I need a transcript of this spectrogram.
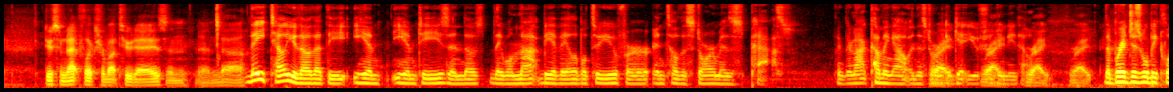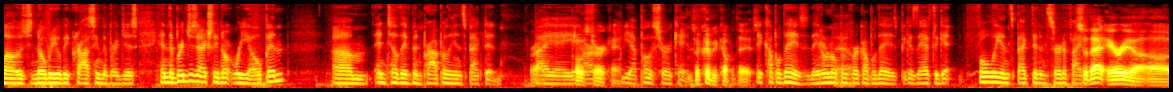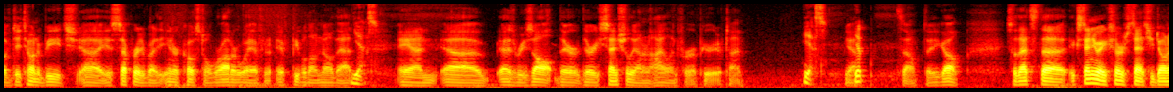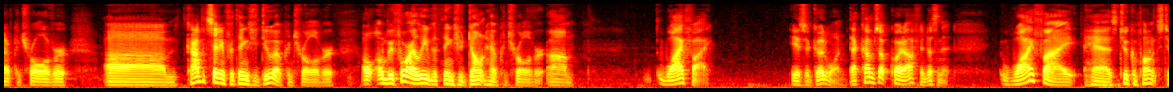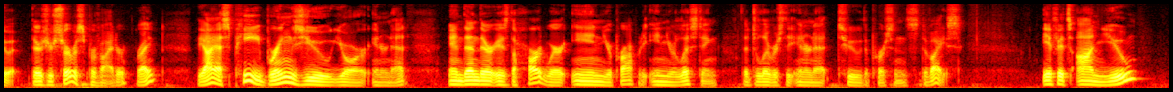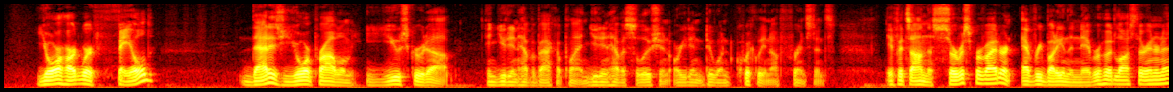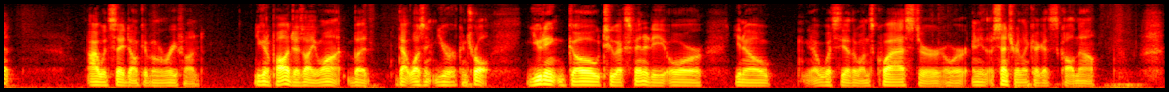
do some Netflix for about two days, and and uh, They tell you though that the EM, EMTs and those they will not be available to you for until the storm is passed. Like they're not coming out in the storm to get you should right, you need help. right, right. The bridges will be closed. Nobody will be crossing the bridges, and the bridges actually don't reopen um, until they've been properly inspected by a Post-hurricane. Yeah, post hurricane. So it could be a couple days. a couple days. They don't open for a couple days because they have to get fully inspected and certified. So that area of Daytona Beach uh, is separated by the intercoastal waterway. If, if people don't know that, yes. and uh, as a result, they're they're essentially on an island for a period of time. Yes. Yeah. Yep. So there you go. So that's the extenuating circumstance you don't have control over. Um, compensating for things you do have control over. Oh, and before I leave the things you don't have control over, um, Wi-Fi is a good one. That comes up quite often, doesn't it? Wi-Fi has two components to it. There's your service provider, right? The ISP brings you your internet, and then there is the hardware in your property, in your listing, that delivers the internet to the person's device. If it's on you, your hardware failed, that is your problem. You screwed up and you didn't have a backup plan. You didn't have a solution or you didn't do one quickly enough, for instance. If it's on the service provider and everybody in the neighborhood lost their internet, I would say don't give them a refund. You can apologize all you want, but that wasn't your control. You didn't go to Xfinity or, you know, you know what's the other ones, Qwest or, or any of the CenturyLink, I guess it's called now.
